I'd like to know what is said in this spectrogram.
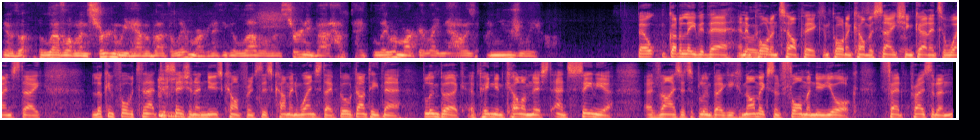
you know, the, the, level of uncertainty we have about the labor market. I think the level of uncertainty about how tight the labor market right now is unusually high. Bill, got to leave it there. An important topic, important conversation going into Wednesday. Looking forward to that decision and news conference this coming Wednesday. Bill Dudley there, Bloomberg opinion columnist and senior advisor to Bloomberg Economics and former New York Fed president.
